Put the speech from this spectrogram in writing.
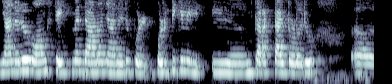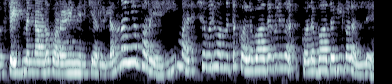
ഞാനൊരു റോങ് സ്റ്റേറ്റ്മെന്റ് ആണോ? ഞാനൊരു പൊളിറ്റിക്കലി ഇൻകറക്റ്റ് ആയിട്ടുള്ളൊരു സ്റ്റേറ്റ്മെന്റ് ആണോ പറയണതെന്ന് എനിക്കറിയില്ല. എന്നാൽ ഞാൻ പറയാം. ഈ മരിച്ചവർ വന്നിട്ട് കൊലപാതകളികൾ കൊലപാതകികളല്ലേ?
